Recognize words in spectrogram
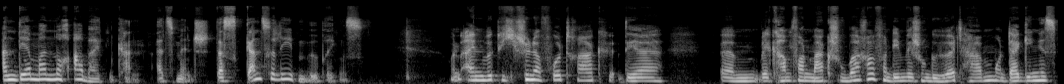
an der man noch arbeiten kann als Mensch. Das ganze Leben übrigens. Und ein wirklich schöner Vortrag, der ähm, der kam von Marc Schumacher, von dem wir schon gehört haben. Und da ging es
